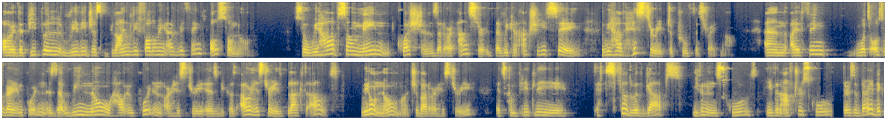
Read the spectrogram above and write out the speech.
Are the people really just blindly following everything? Also, no. So we have some main questions that are answered that we can actually say we have history to prove this right now. And I think what's also very important is that we know how important our history is because our history is blacked out. We don't know much about our history. It's completely, it's filled with gaps even in schools, even after school, there's a very big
